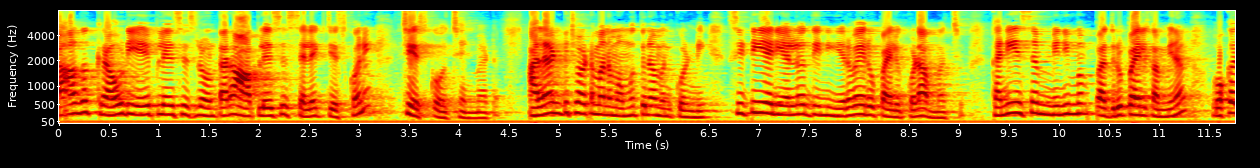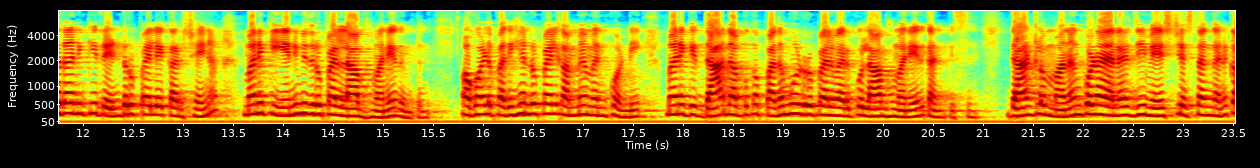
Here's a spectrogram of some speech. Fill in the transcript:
బాగా క్రౌడ్ ఏ ప్లేసెస్లో ఉంటారో ఆ ప్లేసెస్ సెలెక్ట్ చేసుకొని చేసుకోవచ్చు అనమాట అలాంటి చోట మనం అమ్ముతున్నాం అనుకోండి సిటీ ఏరియాలో దీన్ని ఇరవై రూపాయలకు కూడా అమ్మచ్చు. కనీసం మినిమం పది రూపాయలకు అమ్మినా ఒకదానికి రెండు రూపాయలే ఖర్చు అయినా మనకి ఎనిమిది రూపాయల లాభం అనేది ఉంటుంది. ఒకవేళ పదిహేను రూపాయలకి అమ్మామనుకోండి మనకి దాదాపుగా పదమూడు రూపాయల వరకు లాభం అనేది కనిపిస్తుంది. దాంట్లో మనం కూడా ఎనర్జీ వేస్ట్ చేస్తాం కనుక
